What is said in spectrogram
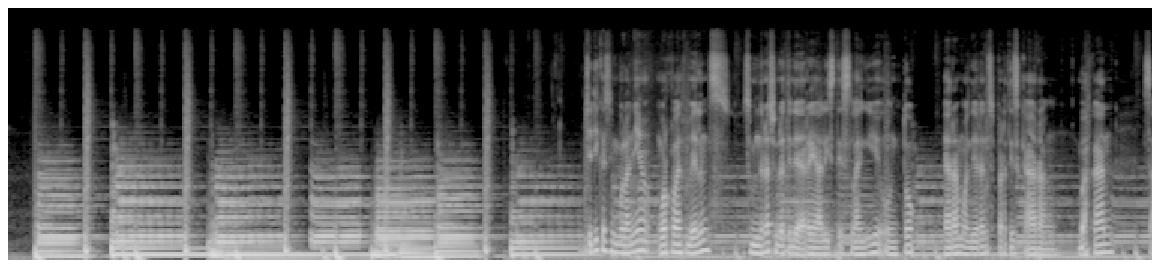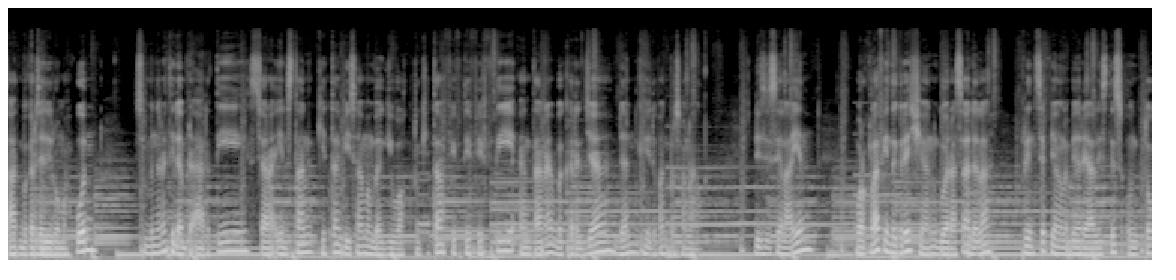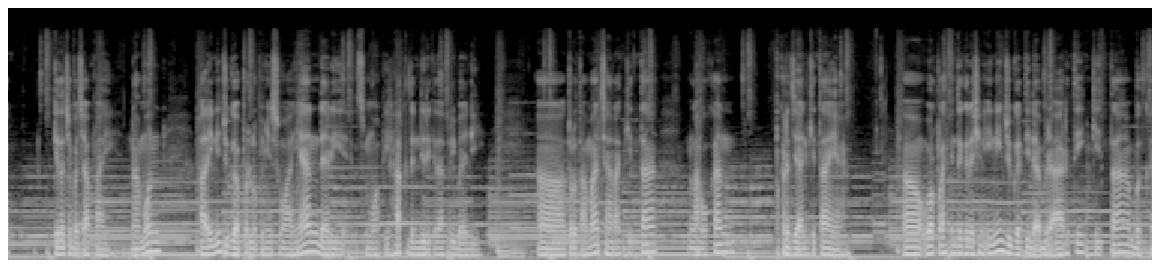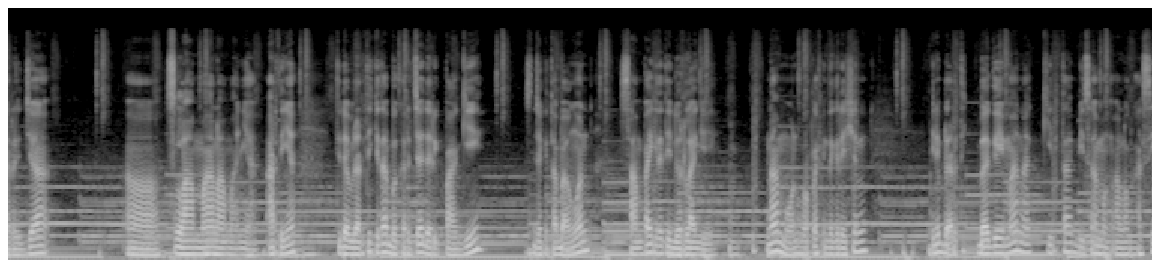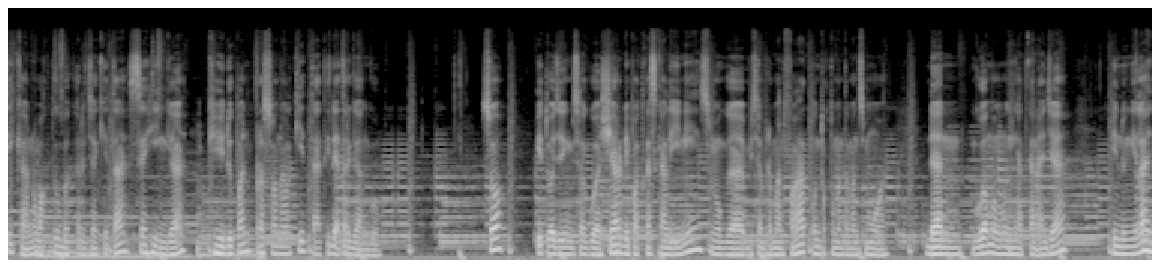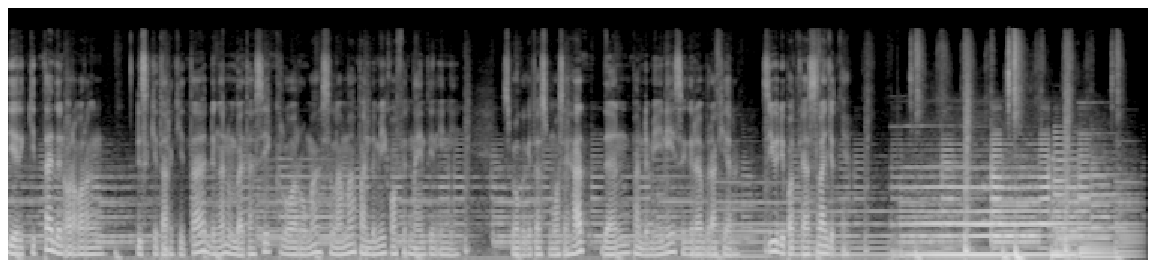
Jadi kesimpulannya work-life balance sebenarnya sudah tidak realistis lagi untuk era modern seperti sekarang. Bahkan saat bekerja di rumah pun sebenarnya tidak berarti secara instan kita bisa membagi waktu kita 50-50 antara bekerja dan kehidupan personal. Di sisi lain, work-life integration gue rasa adalah prinsip yang lebih realistis untuk kita coba capai. Namun, hal ini juga perlu penyesuaian dari semua pihak dan diri kita pribadi. Uh, terutama cara kita melakukan pekerjaan kita ya. Uh, work-life integration ini juga tidak berarti kita bekerja uh, selama-lamanya. Artinya tidak berarti kita bekerja dari pagi sejak kita bangun sampai kita tidur lagi. Namun work life integration ini berarti bagaimana kita bisa mengalokasikan waktu bekerja kita sehingga kehidupan personal kita tidak terganggu. So, itu aja yang bisa gue share di podcast kali ini. Semoga bisa bermanfaat untuk teman-teman semua. Dan gue mau mengingatkan aja, Lindungilah diri kita dan orang-orang di sekitar kita dengan membatasi keluar rumah selama pandemi COVID-19 ini. Semoga kita semua sehat dan pandemi ini segera berakhir. See you di podcast selanjutnya.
